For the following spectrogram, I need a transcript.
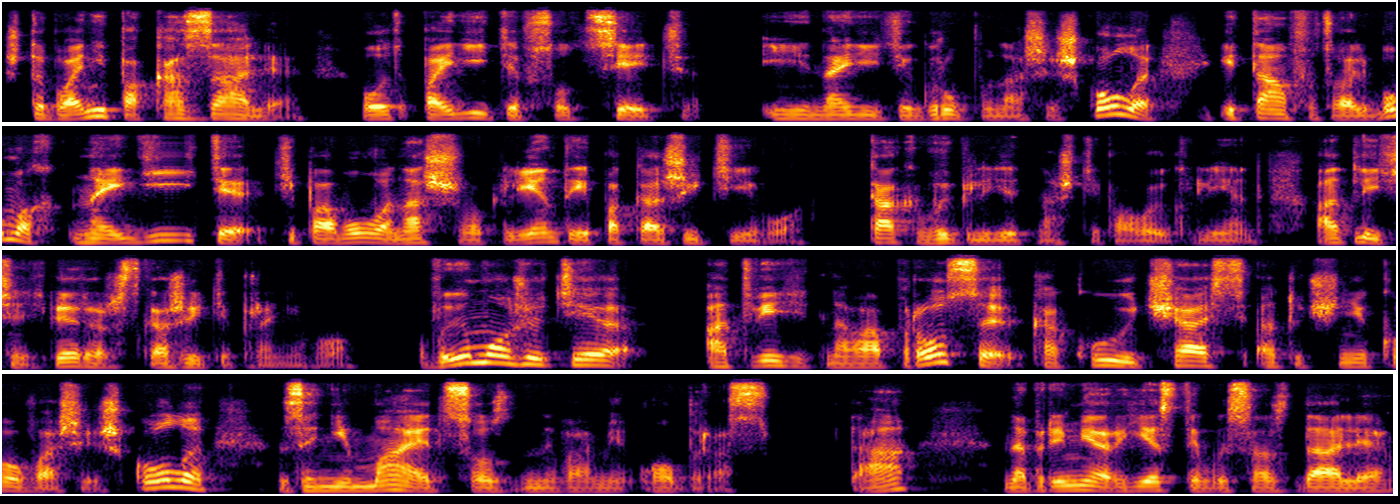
чтобы они показали, вот пойдите в соцсеть и найдите группу нашей школы, и там в фотоальбомах найдите типового нашего клиента и покажите его. Как выглядит наш типовой клиент? Отлично, теперь расскажите про него. Вы можете ответить на вопросы, какую часть от учеников вашей школы занимает созданный вами образ. Да? Например, если вы создали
